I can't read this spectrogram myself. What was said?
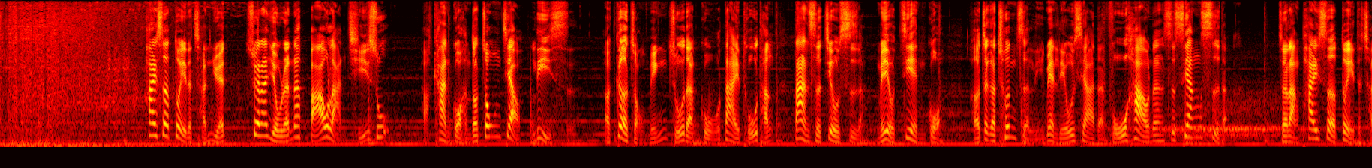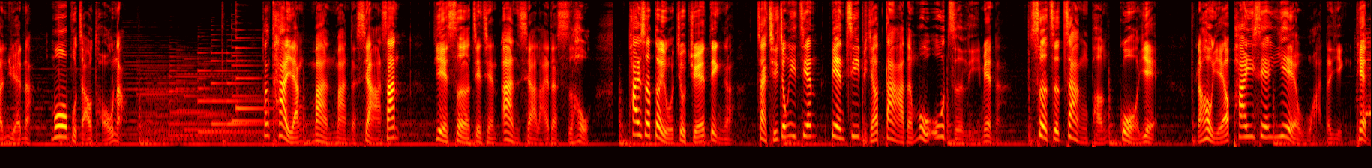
拍摄队的成员虽然有人呢饱览奇书啊，看过很多宗教、历史啊各种民族的古代图腾，但是就是没有见过和这个村子里面留下的符号呢是相似的，这让拍摄队的成员呢摸不着头脑。当太阳慢慢的下山，夜色渐渐暗下来的时候，拍摄队伍就决定啊，在其中一间面积比较大的木屋子里面呢。设置帐篷过夜，然后也要拍一些夜晚的影片。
